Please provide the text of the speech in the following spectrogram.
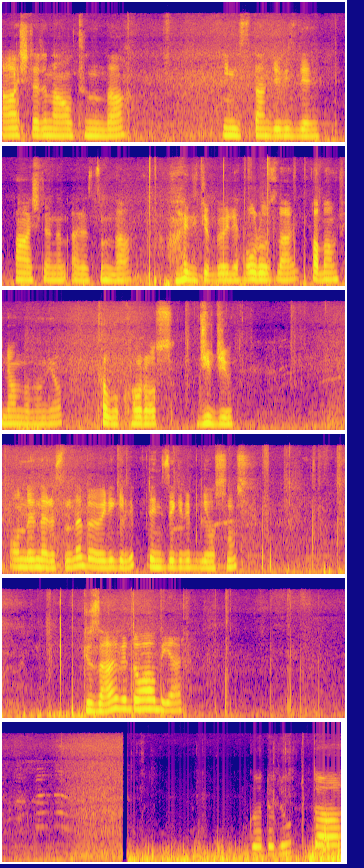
ağaçların altında Hindistan cevizlerin ağaçlarının arasında ayrıca böyle horozlar falan filan dolanıyor. Tavuk, horoz, civciv. Onların arasında böyle gelip denize girebiliyorsunuz. Güzel ve doğal bir yer. Guadalupe'da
